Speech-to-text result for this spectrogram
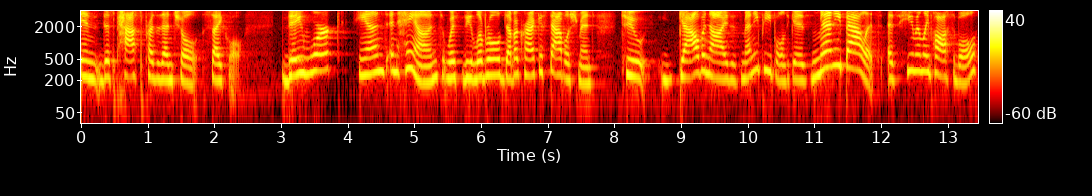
in this past presidential cycle. They work hand in hand with the liberal democratic establishment to galvanize as many people and to get as many ballots as humanly possible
